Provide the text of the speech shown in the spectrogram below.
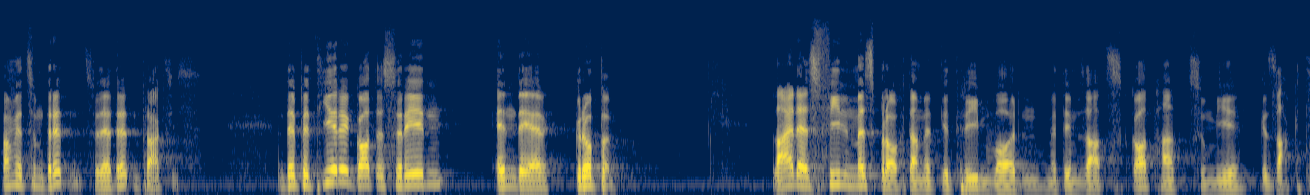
Kommen wir zum dritten, zu der dritten Praxis. Interpretiere Gottes Reden in der Gruppe. Leider ist viel Missbrauch damit getrieben worden mit dem Satz, Gott hat zu mir gesagt.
